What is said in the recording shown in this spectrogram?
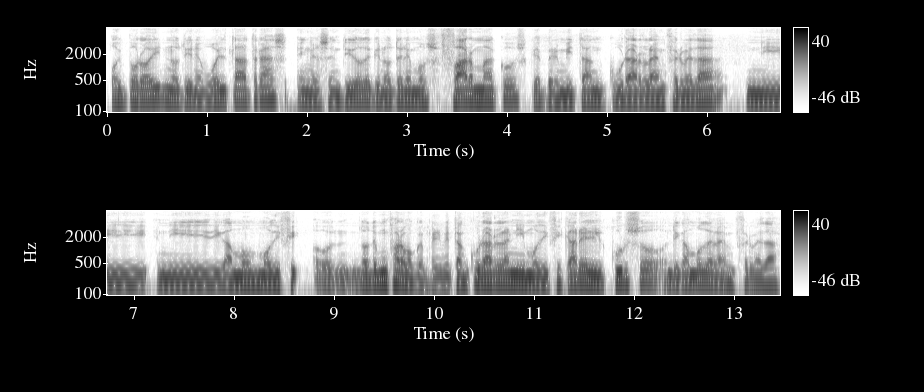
Hoy por hoy no tiene vuelta atrás en el sentido de que no tenemos fármacos que permitan curar la enfermedad ni, ni digamos, no tenemos un fármaco que permitan curarla ni modificar el curso, digamos, de la enfermedad.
